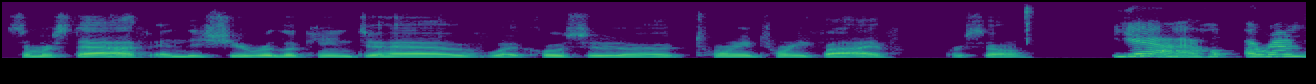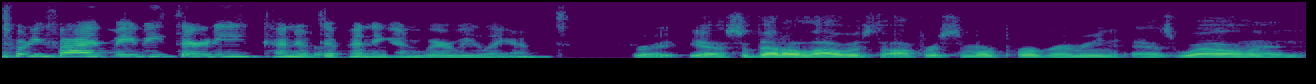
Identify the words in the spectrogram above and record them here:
summer staff, and this year we're looking to have what closer to 20 25 or so yeah around 25 maybe 30 kind of depending on where we land right yeah so that'll allow us to offer some more programming as well and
